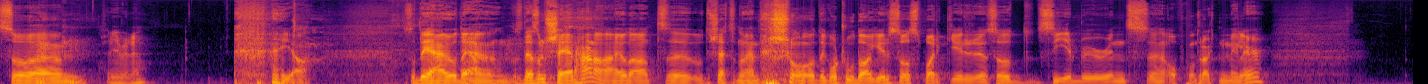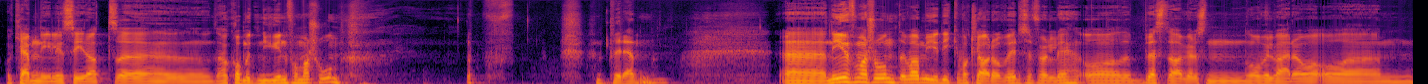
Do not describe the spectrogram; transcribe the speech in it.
Så eh, Frivillig. ja. Så det er jo det. Så det som skjer her, da, er jo da at uh, 6. november, så det går to dager, så sparker Så sier Bruins uh, opp kontrakten med Miller. Og Cam Neely sier at uh, det har kommet ny informasjon. Brenn. Uh, ny informasjon. Det var mye de ikke var klar over, selvfølgelig. Og den beste avgjørelsen nå vil være å, å, um,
